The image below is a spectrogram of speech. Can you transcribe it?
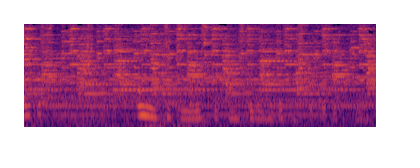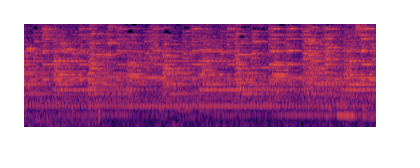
兄貴気にして感じしてもらうとさてくだけ。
